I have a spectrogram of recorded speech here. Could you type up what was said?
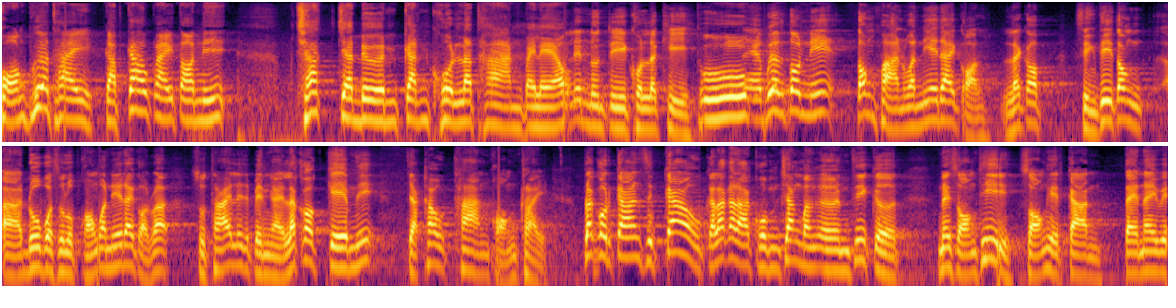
ของเพื่อไทยกับก้าวไกลตอนนี้ ชักจะเดินกันคนละทางไปแล้ว เล่นดนตรีคนละคีย์ถูก แต่เบื้องต้นนี้ต้องผ่านวันนี้ให้ได้ก่อน แล้วก็สิ่งที่ต้องอาดูบทสรุปของวันนี้ได้ก่อนว่าสุดท้ายแล้วจะเป็นไง แล้วก็เกมนี้จะเข้าทางของใคร ปรากฏการณ์ 19 กรกฎาคมช่างบังเอิญที่เกิดในสองที่สองเหตุการณ์ แต่ในเว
